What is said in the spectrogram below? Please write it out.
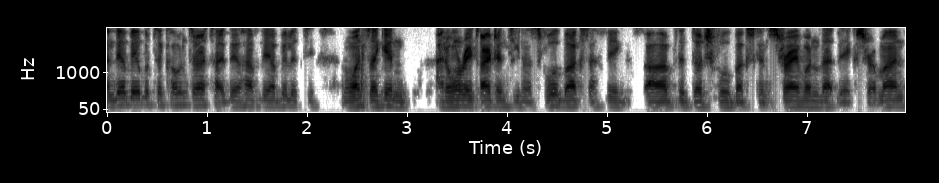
And they'll be able to counter attack. They'll have the ability. And once again, I don't rate Argentina's fullbacks. I think uh, the Dutch fullbacks can strive on that, the extra man,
